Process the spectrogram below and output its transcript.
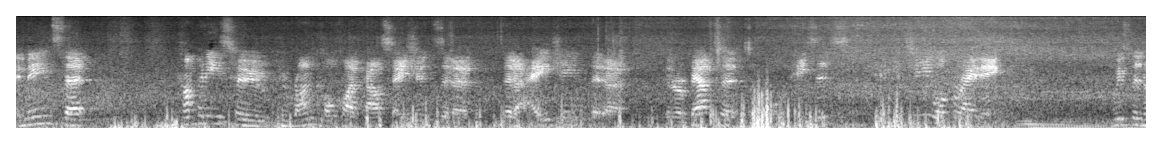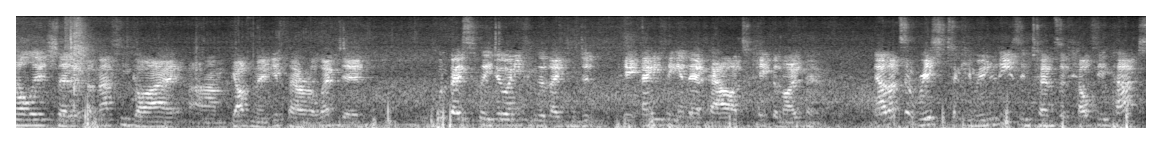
It means that companies who, who run coal-fired power stations that are, that are aging, that are, that are about to, to fall to pieces, can continue operating with the knowledge that a Matthew Guy um, government, if they are elected, would basically do anything that they can do, anything in their power to keep them open. Now that's a risk to communities in terms of health impacts.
